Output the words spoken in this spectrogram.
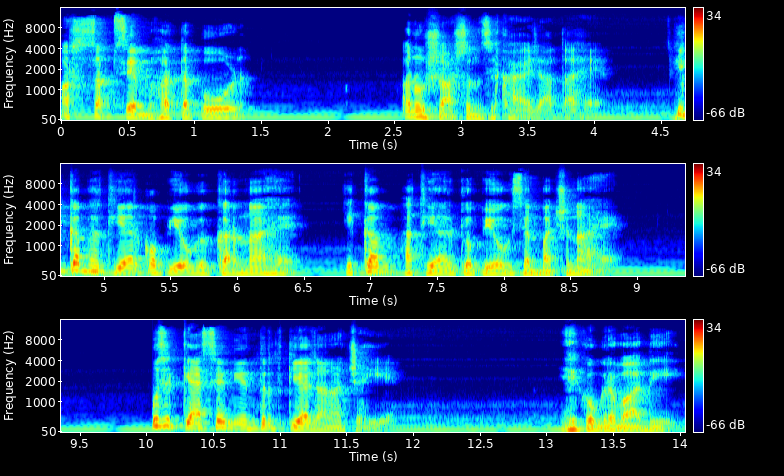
और सबसे महत्वपूर्ण अनुशासन सिखाया जाता है कि कब हथियार का उपयोग करना है, कि कब हथियार के उपयोग से बचना है। उसे कैसे नियंत्रित किया जाना चाहिए? एक उग्रवादी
